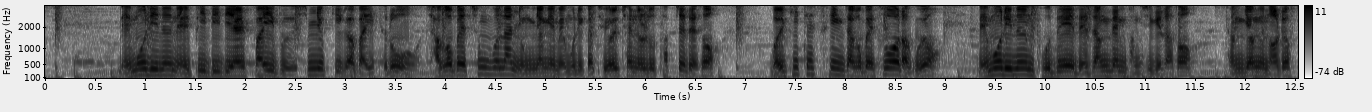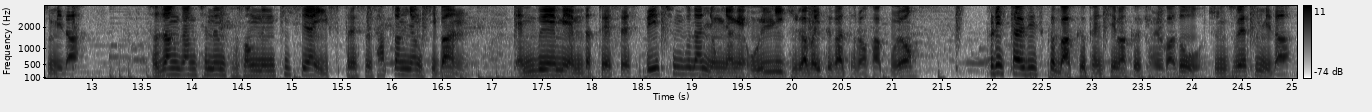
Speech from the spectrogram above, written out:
메모리는 LPDDR5 16GB로 작업에 충분한 용량의 메모리가 듀얼 채널로 탑재돼서 멀티태스킹 작업에 수월하고요. 메모리는 보드에 내장된 방식이라서 변경은 어렵습니다. 저장 장치는 고성능 PCI Express 4.0 기반 NVMe M.2 SSD 충분한 용량의 512GB가 들어갔고요. 크리스탈 디스크 마크 벤치마크 결과도 준수했습니다.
